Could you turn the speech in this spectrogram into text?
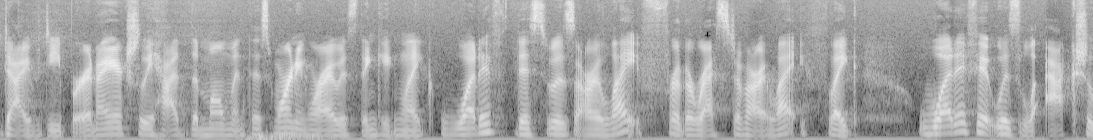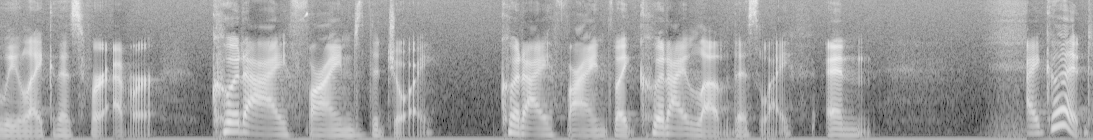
dive deeper? And I actually had the moment this morning where I was thinking, like, what if this was our life for the rest of our life? Like, what if it was actually like this forever? Could I find the joy? Could I find, like, could I love this life? And I could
